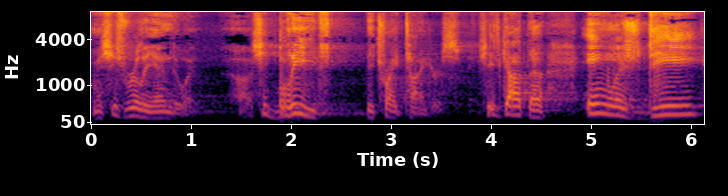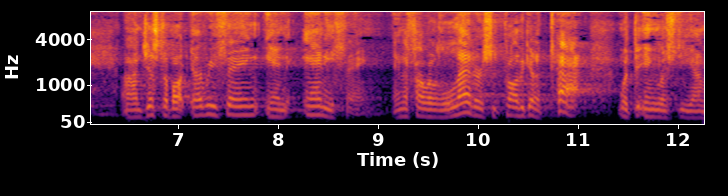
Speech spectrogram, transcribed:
I mean, she's really into it. Uh, she bleeds Detroit Tigers. She's got the English D on just about everything in anything. And if I would let her, she'd probably get a tat with the English D on.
